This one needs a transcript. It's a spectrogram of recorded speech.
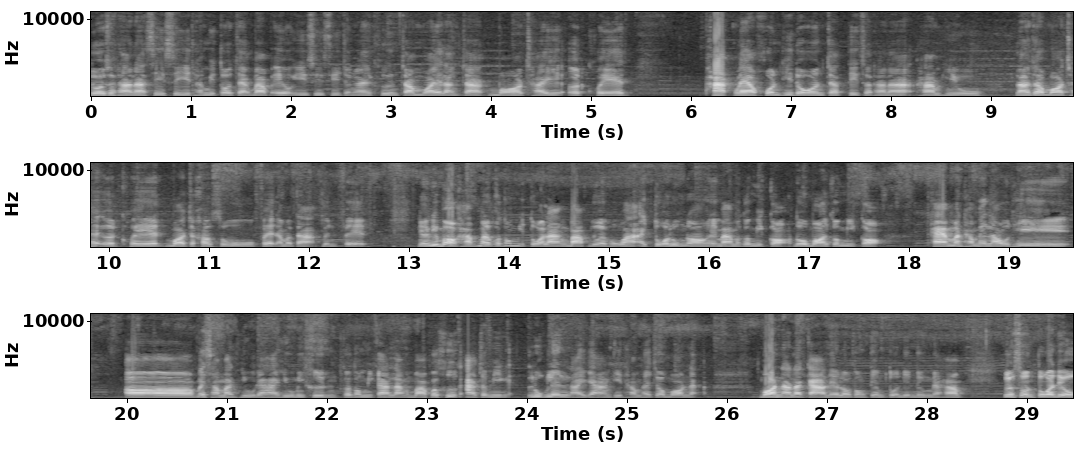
โดยสถานะ CC ถ้ามีตัวแจกแบบ LE CC จะง่ายขึ้นจำไว้หลังจากบอสใช้ Earthquake ผักแล้วคนที่โดนจะติดสถานะห้ามฮิวหลังจากบอสใช้เอิร์ธเควสบอสจะเข้าสู่เฟสอมตะเป็นเฟส อย่างที่บอกครับมันก็ต้องมีตัวล้างบัฟด้วยเพราะว่าไอตัวลูกน้องเห็นไหมมันก็มีเกาะตัวบอสก็มีเกาะ แถมมันทำให้เราที่เอ่อไม่สามารถฮิวได้ฮิวไม่ขึ้น ก็ต้องมีการล้างบัฟก็คืออาจจะมีลูกเล่นหลายอย่างที่ทำให้เจ้าบอสนะบอสนาฬกาเนี่ยเราต้องเตรียมตัวนิดนึงนะครับโดยส่วนตัวเดี๋ยว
